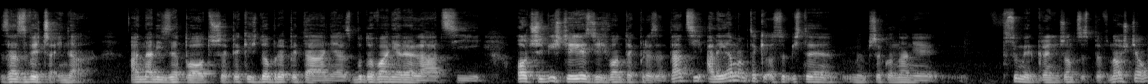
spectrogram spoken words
zazwyczaj na analizę potrzeb, jakieś dobre pytania, zbudowanie relacji. Oczywiście jest gdzieś wątek prezentacji, ale ja mam takie osobiste przekonanie, w sumie graniczące z pewnością,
